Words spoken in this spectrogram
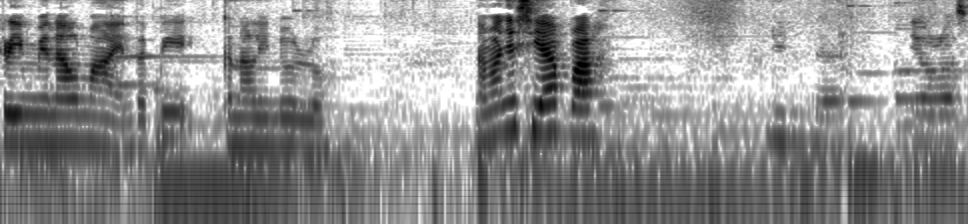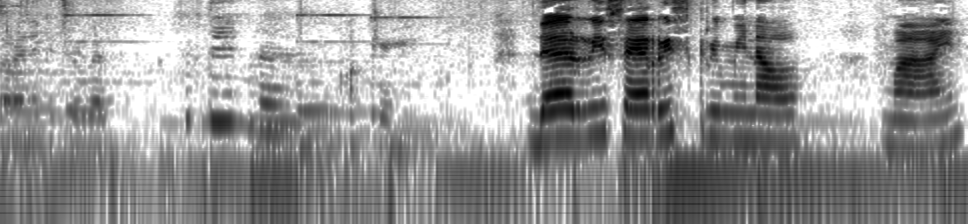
Criminal Mind tapi kenalin dulu. Namanya siapa? Dinda. Ya Allah suaranya kecil banget. Dinda. Oke. Okay. dari series Criminal Mind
